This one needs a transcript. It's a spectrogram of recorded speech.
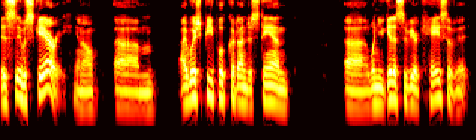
it's, it was scary, you know. Um, I wish people could understand uh, when you get a severe case of it.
